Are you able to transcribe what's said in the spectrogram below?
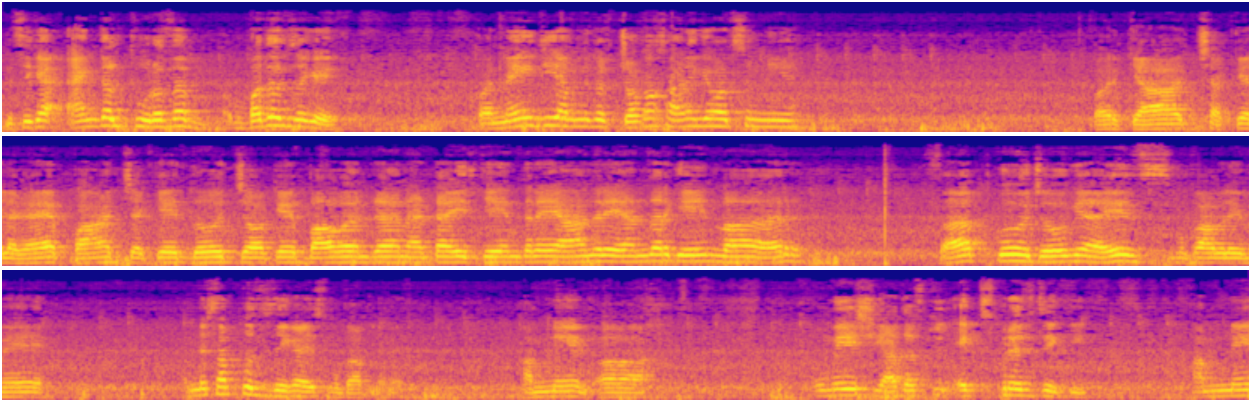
किसी का एंगल थोड़ा सा बदल सके। पर नहीं जी हमने तो चौका खाने की बात सुननी है। पर क्या छक्के लगाए पाँच छक्के दो चौके बावन रन अट्ठाईस गेंद रहे आंध्रे अंदर गेंद बाहर। सब कुछ हो गया इस मुकाबले में। हमने सब कुछ देखा इस मुकाबले में। हमने आ, उमेश यादव की एक्सप्रेस देखी। हमने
